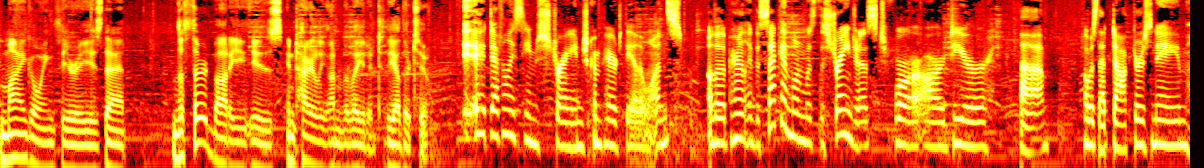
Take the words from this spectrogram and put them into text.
my going theory is that the third body is entirely unrelated to the other two. It it definitely seems strange compared to the other ones. Although apparently the second one was the strangest for our dear, uh, what was that doctor's name?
